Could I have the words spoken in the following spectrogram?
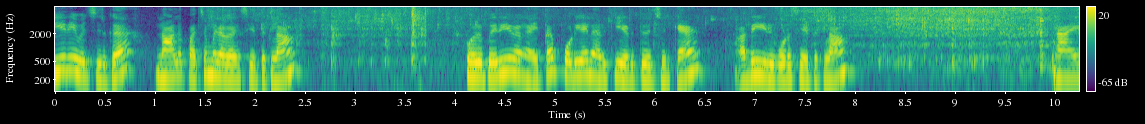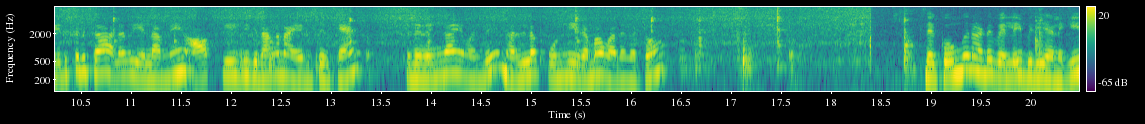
கீரி வச்சுருக்க. நாலு பச்சை மிளகாய் சேர்த்துக்கலாம். ஒரு பெரிய வெங்காயத்தை பொடியாக நறுக்கி எடுத்து வச்சுருக்கேன். அதையும் இது கூட சேர்த்துக்கலாம். நான் எடுத்திருக்க அளவு எல்லாமே ஆஃப் கேஜிக்கு தாங்க நான் எடுத்திருக்கேன். இந்த வெங்காயம் வந்து நல்லா பொன்னிறமாக வதங்கட்டும். இந்த கொங்கு நாடு வெள்ளை பிரியாணிக்கு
